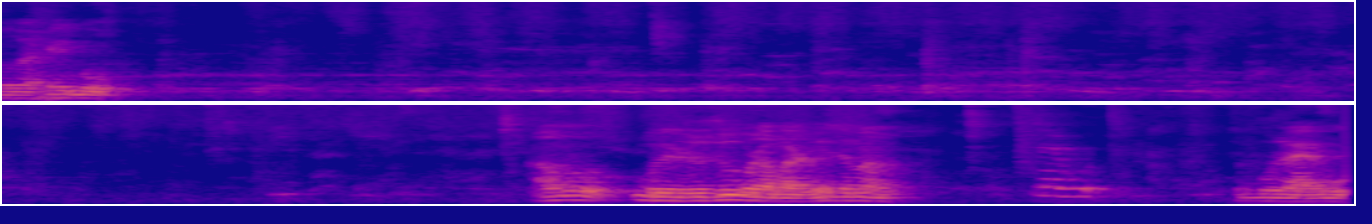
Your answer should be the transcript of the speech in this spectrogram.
Ribu Kamu beli susu berapa duit emang? Sebu. Sepuluh ribu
